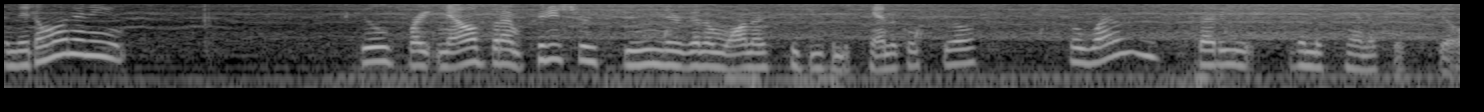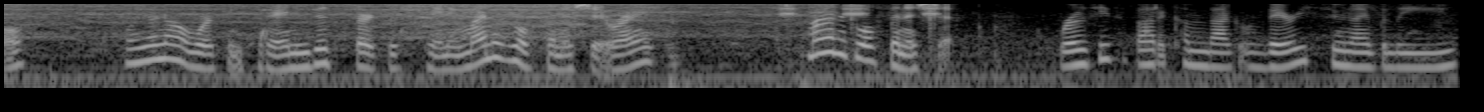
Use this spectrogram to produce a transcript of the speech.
And they don't want any skills right now, but I'm pretty sure soon they're going to want us to do the mechanical skill. So why don't you study the mechanical skill? Well, you're not working today, and you did start this painting. Might as well finish it, right? Might as well finish it. Rosie's about to come back very soon, I believe.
